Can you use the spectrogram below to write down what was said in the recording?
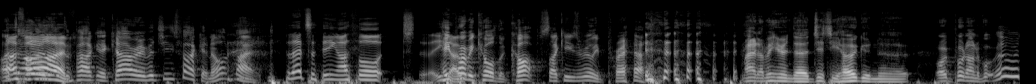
I told her to park her car but she's fucking hot, mate. But that's the thing. I thought you He know, probably called the cops. Like, he's really proud. Mate, I'm hearing the Jesse Hogan. Uh, or he put on a vo- oh,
